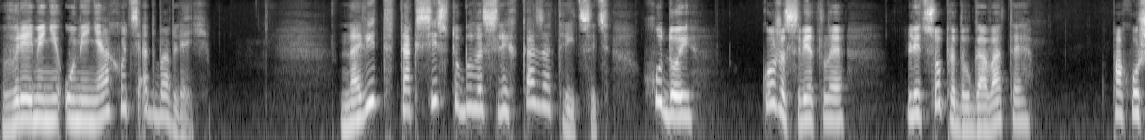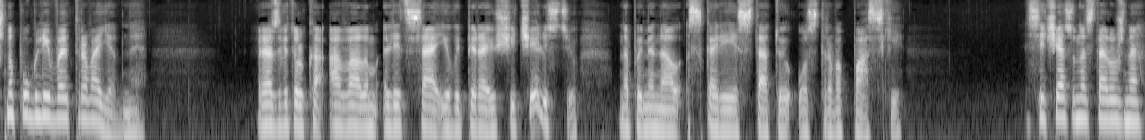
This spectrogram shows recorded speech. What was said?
Времени у меня хоть отбавляй. На вид таксисту было слегка за тридцать. Худой, кожа светлая, лицо продолговатое, похож на пугливое травоядное. Разве только овалом лица и выпирающей челюстью напоминал скорее статую острова Пасхи. Сейчас он осторожно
